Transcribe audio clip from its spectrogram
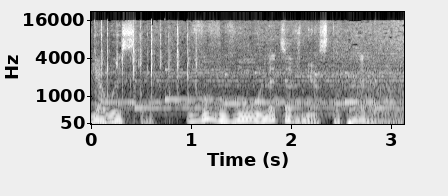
Białystok. Www.lecewmiasto.pl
